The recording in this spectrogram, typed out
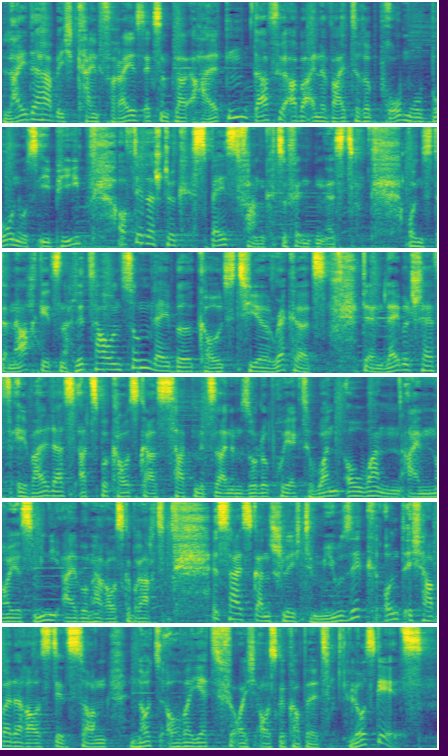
Leider habe ich kein freies Exemplar erhalten, dafür aber eine weitere Promo-Bonus-EP, auf der das Stück Space Funk zu finden ist. Und danach geht's nach Litauen zum Label Cold Tier Records, denn Labelchef Evaldas Atsbukauskas hat mit seinem Soloprojekt 101 ein neues Mini-Album herausgebracht. Es heißt ganz schlicht Music und ich habe daraus den Song Not Over Yet für euch ausgekoppelt. Los geht's!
